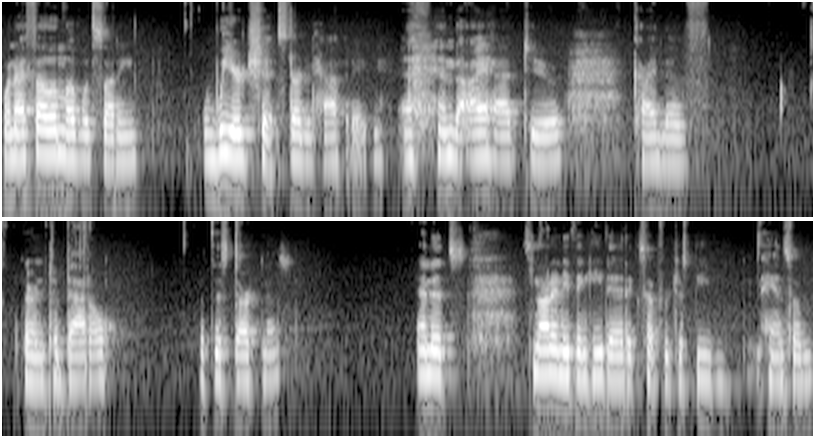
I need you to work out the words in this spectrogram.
when I fell in love with Sonny, weird shit started happening, and I had to kind of learn to battle with this darkness. And it's it's not anything he did except for just be handsome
